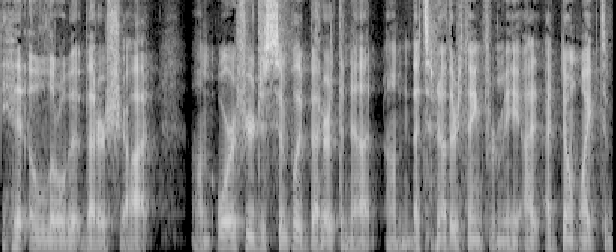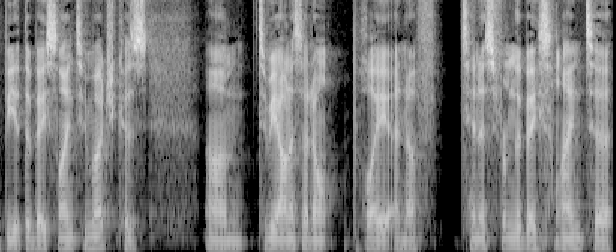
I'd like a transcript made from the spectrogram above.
hit a little bit better shot. Um, or if you're just simply better at the net, um, that's another thing for me. I, I, don't like to be at the baseline too much because, um, to be honest, I don't play enough tennis from the baseline to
